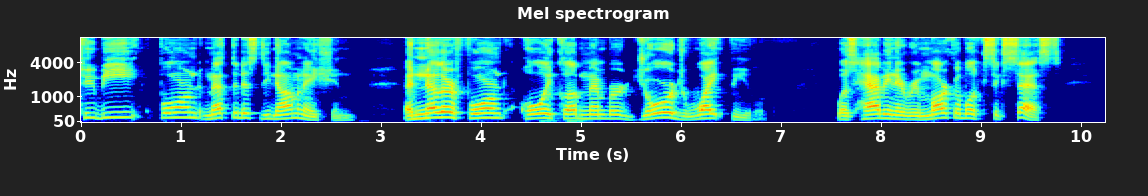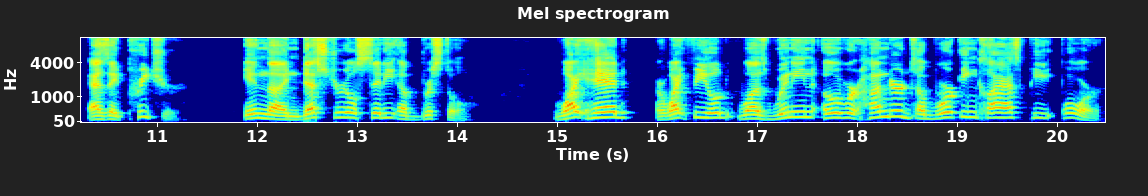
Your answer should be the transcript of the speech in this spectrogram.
to be formed Methodist denomination, another formed Holy Club member, George Whitefield, was having a remarkable success as a preacher in the industrial city of Bristol. Whitehead or Whitefield was winning over hundreds of working class poor,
